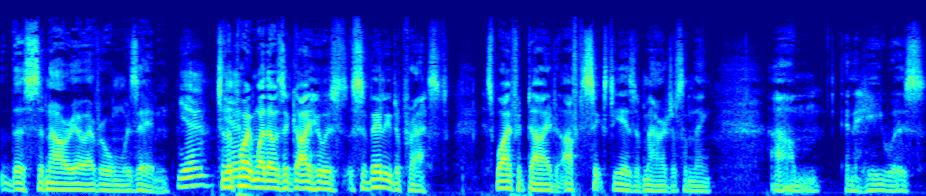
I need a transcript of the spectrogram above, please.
the scenario everyone was in. Yeah, to the yeah. point where there was a guy who was severely depressed. His wife had died after sixty years of marriage or something, um, and he was.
